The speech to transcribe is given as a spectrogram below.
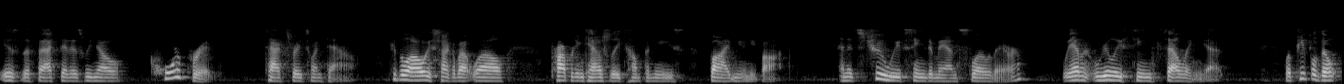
is the fact that, as we know, corporate tax rates went down. People always talk about, well, property and casualty companies buy muni bonds. And it's true, we've seen demand slow there. We haven't really seen selling yet. What people don't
